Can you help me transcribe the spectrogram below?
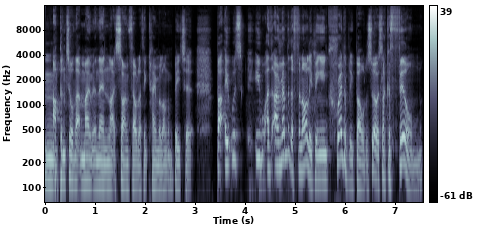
Mm. up until that moment. And then, like, Seinfeld, I think, came along and beat it. But it was, it, I remember the finale being incredibly bold as well. It's like a film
